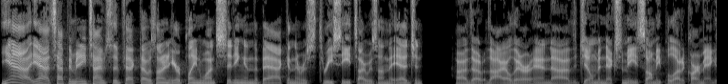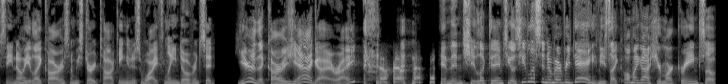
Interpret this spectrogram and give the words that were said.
Yeah, yeah, it's happened many times. In fact, I was on an airplane once, sitting in the back, and there was three seats. I was on the edge and uh, the the aisle there, and uh, the gentleman next to me saw me pull out a car magazine. Oh, you like cars? And we started talking, and his wife leaned over and said, "You're the cars, yeah guy, right?" and then she looked at him. She goes, "You listen to him every day," and he's like, "Oh my gosh, you're Mark Green." So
